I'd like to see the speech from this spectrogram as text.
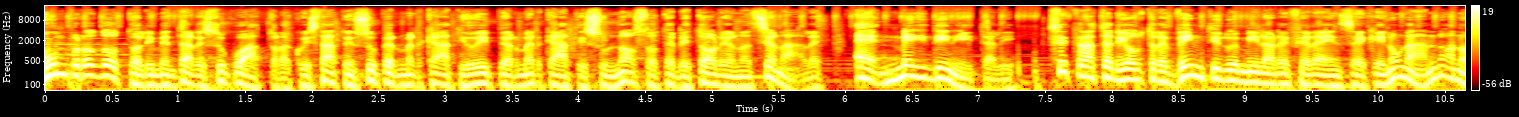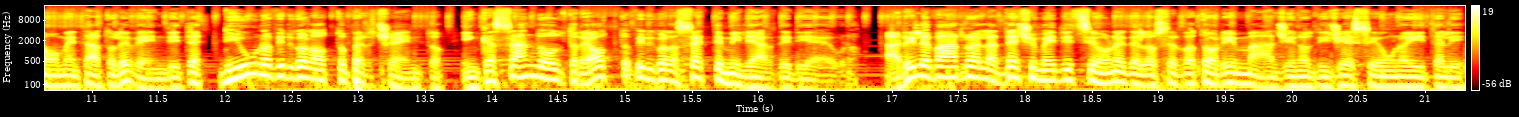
Un prodotto alimentare su quattro acquistato in supermercati o ipermercati sul nostro territorio nazionale è Made in Italy. Si tratta di oltre 22.000 referenze che in un anno hanno aumentato le vendite di 1,8%, incassando oltre 8,7 miliardi di euro. A rilevarlo è la decima edizione dell'Osservatorio Immagino di GS1 Italy,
